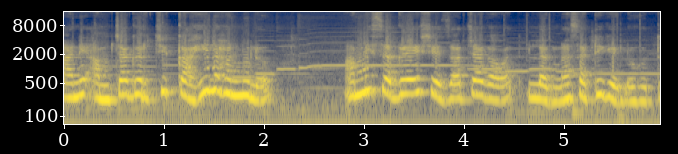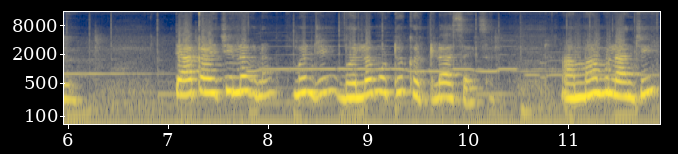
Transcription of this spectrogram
आणि आमच्या घरची काही लहान मुलं आम्ही सगळे शेजारच्या गावात लग्नासाठी गेलो होतो. त्या काळची लग्न म्हणजे भलं मोठं खटलं असायचं. आम्हा मुलांची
